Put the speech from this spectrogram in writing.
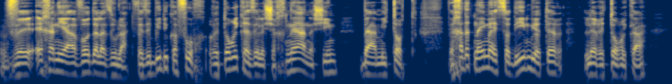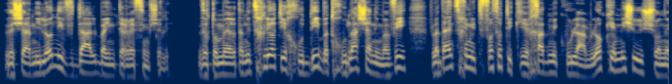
ואיך אני אעבוד על הזולת, וזה בדיוק הפוך, רטוריקה זה לשכנע אנשים באמיתות. ואחד התנאים היסודיים ביותר לרטוריקה, זה שאני לא נבדל באינטרסים שלי. זאת אומרת, אני צריך להיות ייחודי בתכונה שאני מביא, אבל עדיין צריכים לתפוס אותי כאחד מכולם, לא כמישהו שונה.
